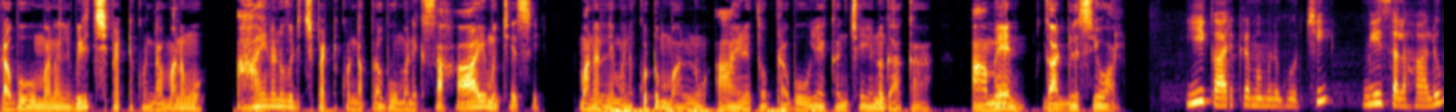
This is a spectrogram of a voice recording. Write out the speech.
ప్రభువు మనల్ని విడిచిపెట్టకుండా మనము ఆయనను విడిచిపెట్టకుండా ప్రభువు మనకి సహాయము చేసి మనల్ని మన కుటుంబాలను ఆయనతో ప్రభువు ఏకం చేయనుగాక amen. God bless you all. ఈ కార్యక్రమమును గూర్చి మీ సలహాలు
